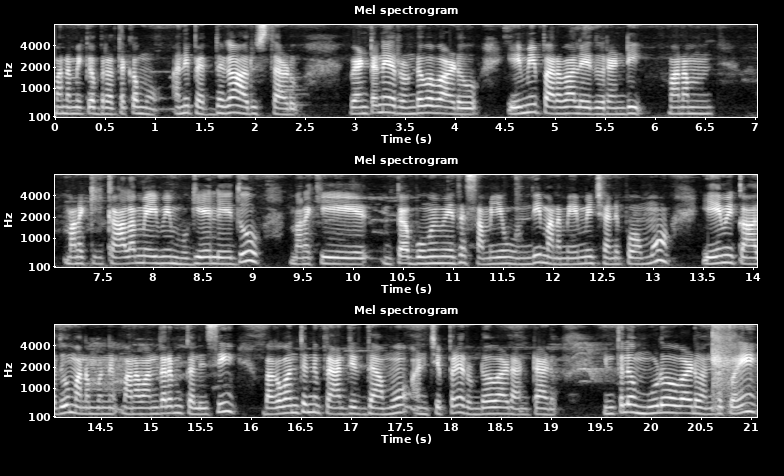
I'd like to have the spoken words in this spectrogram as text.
మనం ఇక బ్రతకము అని పెద్దగా అరుస్తాడు. వెంటనే రెండవ వాడు ఏమీ పర్వాలేదు రండి. మనం మనకి కాలం ఏమీ ముగియలేదు. మనకి ఇంకా భూమి మీద సమయం ఉంది. మనం ఏమీ చనిపోము ఏమి కాదు. మనం మనమందరం కలిసి భగవంతుని ప్రార్థిద్దాము అని చెప్పని రెండోవాడు అంటాడు. ఇంతలో మూడోవాడు అందుకొని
